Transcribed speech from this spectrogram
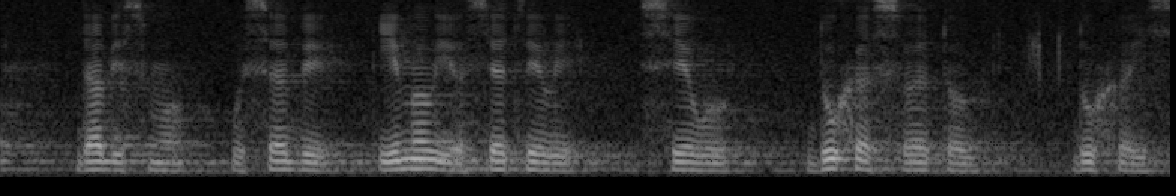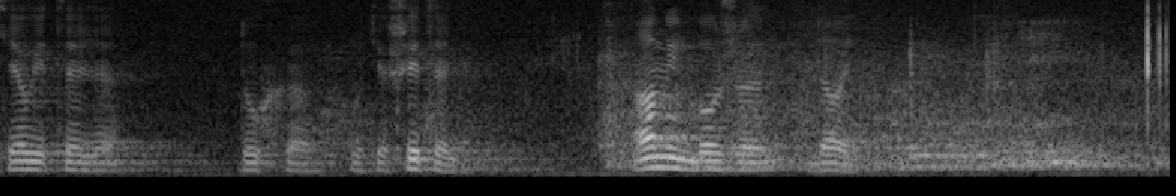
da bismo u sebi imali i osjetili silu Duha Svetog, Duha Isjelitelja, Duha Utješitelja. Amin Bože, daj.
